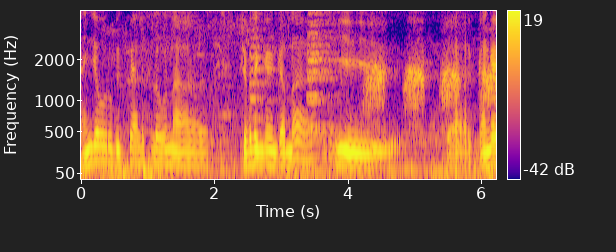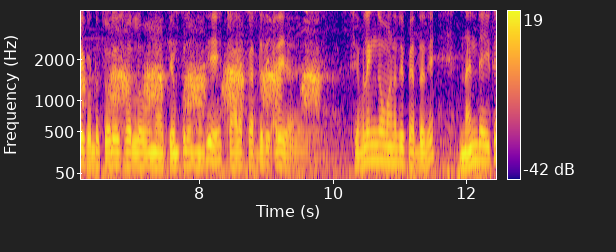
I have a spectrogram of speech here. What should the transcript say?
తంజావూరు బిగ్ ప్యాలెస్లో ఉన్న శివలింగం కన్నా ఈ గంగైకొండ చోళేశ్వర్లో ఉన్న టెంపుల్ అనేది చాలా పెద్దది. అదే శివలింగం అనేది పెద్దది. నంది అయితే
